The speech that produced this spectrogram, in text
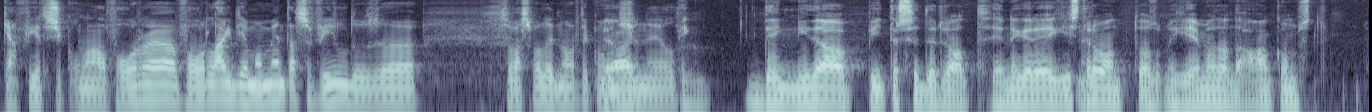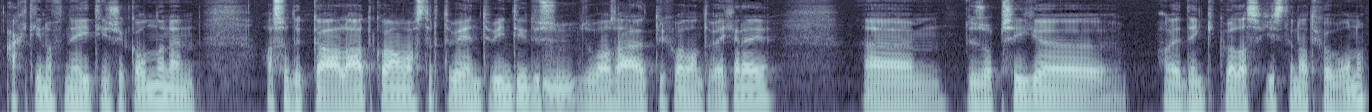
kan 40 seconden al voor, eh, voor lag die moment dat ze viel. Dus eh, ze was wel in orde conditioneel. Ja, ik, ik denk niet dat Pietersen er had heen gereden gisteren, want het was op een gegeven moment aan de aankomst 18 of 19 seconden. En als ze de kaal uitkwam, was er 22, dus Mhm. ze was eigenlijk terug wel aan het wegrijden. Ehm, dus op zich allee, denk ik wel dat ze gisteren had gewonnen.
